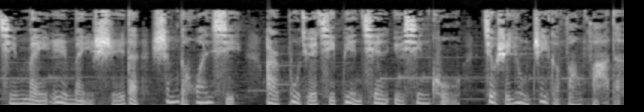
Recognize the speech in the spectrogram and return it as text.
其每日每时的生的欢喜，而不觉其变迁与辛苦，就是用这个方法的。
